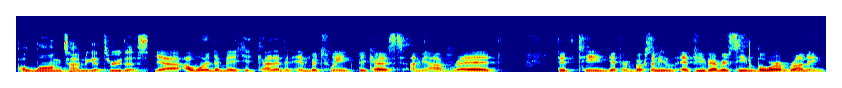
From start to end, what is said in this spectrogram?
a long time to get through this. Yeah, I wanted to make it kind of an in between because I mean I've read 15 different books. I mean, if you've ever seen Lore of Running,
